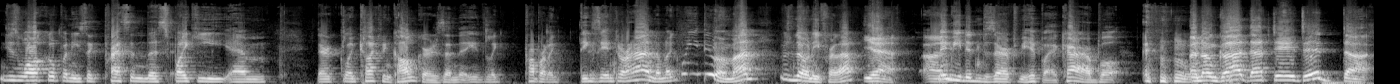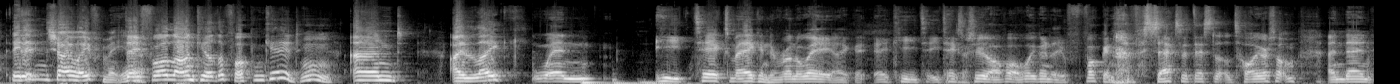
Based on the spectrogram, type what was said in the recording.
You just walk up and he's like pressing the spiky, um, they're like collecting conkers and he like proper like digs it into her hand. I'm like, what are you doing, man? There's no need for that. Yeah. and- Maybe he didn't deserve to be hit by a car, but and I'm glad that they did that. they didn't shy away from it. Yeah. They full on killed the fucking kid. Hmm. And I like when he takes Megan to run away. Like, like he, he takes her shoe off. Oh, what are you going to do? Fucking have sex with this little toy or something? And then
